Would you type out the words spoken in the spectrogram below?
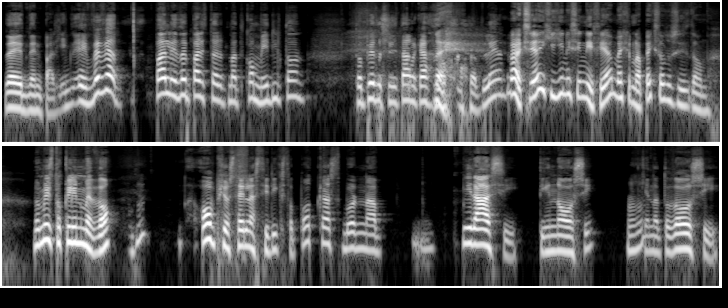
Δεν, δεν υπάρχει. Ε, βέβαια, πάλι εδώ υπάρχει το ερωτηματικό Μίτλτον, το οποίο το συζητάμε κάθε Ναι. εβδομάδα πλέον. Εντάξει, έχει γίνει συνήθεια. Μέχρι να παίξει θα το συζητάμε. Νομίζω το κλείνουμε εδώ. Μμμ. Όποιος θέλει να στηρίξει το podcast μπορεί να μοιράσει τη γνώση Μμμ. και να το δώσει,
